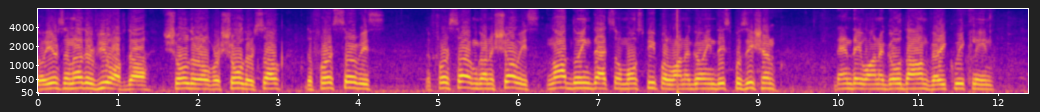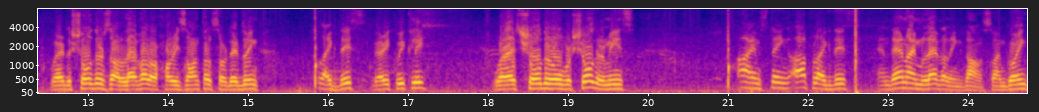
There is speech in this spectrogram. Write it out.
So here's another view of the shoulder over shoulder. So the first service, the first serve I'm going to show is not doing that. So most people want to go in this position, then they want to go down very quickly in where the shoulders are level or horizontal. So they're doing like this very quickly. Whereas shoulder over shoulder means I am staying up like this and then I'm leveling down. So I'm going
